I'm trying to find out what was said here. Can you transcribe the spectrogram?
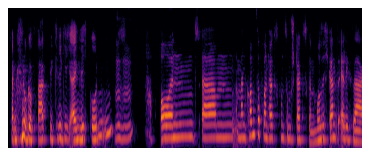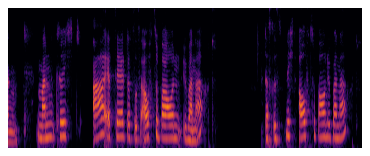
Ich habe mich nur gefragt, wie kriege ich eigentlich Kunden? Mhm. Und ähm, man kommt so von Höcksken zum Stöcksken, muss ich ganz ehrlich sagen. Man kriegt A erzählt, das ist aufzubauen über Nacht. Das ist nicht aufzubauen über Nacht.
